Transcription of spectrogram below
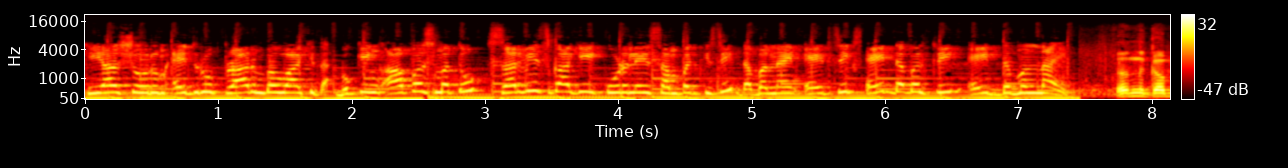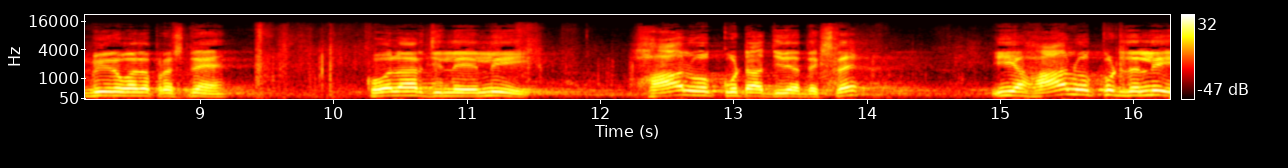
ಕಿಯಾ ಶೋರೂಮ್ ಎದುರು ಪ್ರಾರಂಭವಾಗಿದೆ. ಬುಕಿಂಗ್ ಆಫರ್ಸ್ ಮತ್ತು ಸರ್ವಿಸ್ಗಾಗಿ ಕೂಡಲೇ ಸಂಪರ್ಕಿಸಿ double nine eight six eight double three eight double nine. ಒಂದು ಗಂಭೀರವಾದ ಪ್ರಶ್ನೆ. ಕೋಲಾರ ಜಿಲ್ಲೆಯಲ್ಲಿ ಹಾಲು ಒಕ್ಕೂಟ ಇದೆ ಅಧ್ಯಕ್ಷರೇ. ಈ ಹಾಲು ಒಕ್ಕೂಟದಲ್ಲಿ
